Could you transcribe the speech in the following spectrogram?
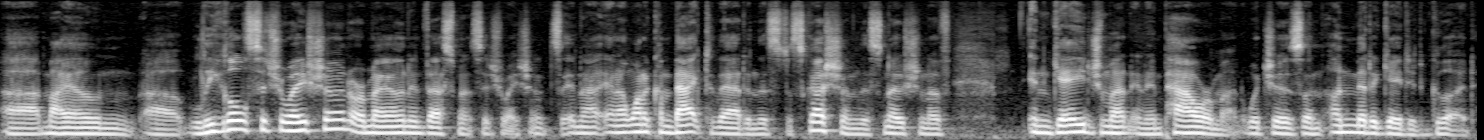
uh, my own uh, legal situation or my own investment situation. It's, and I, and I want to come back to that in this discussion this notion of engagement and empowerment, which is an unmitigated good.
